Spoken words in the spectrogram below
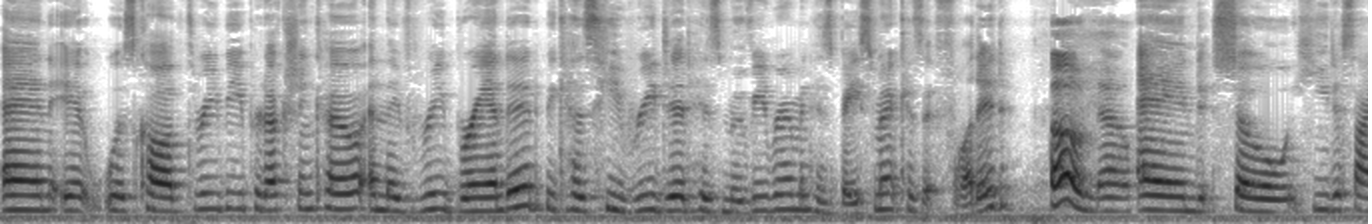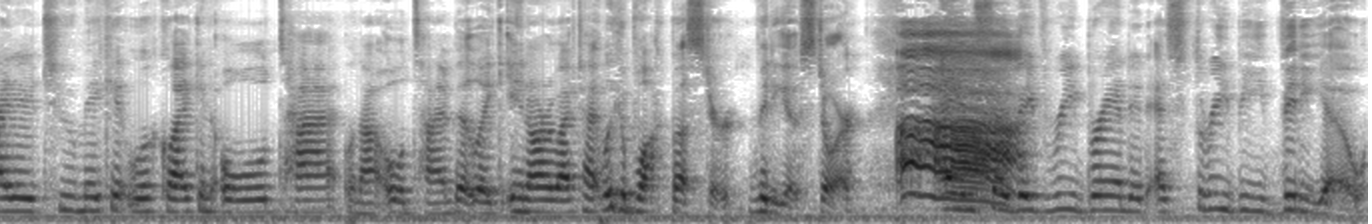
and it was called 3B Production Co. And they've rebranded because he redid his movie room in his basement because it flooded. Oh no. And so he decided to make it look like an old time, well, not old time, but like in our lifetime, like a blockbuster video store. Ah, And so they've rebranded as 3B Video.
